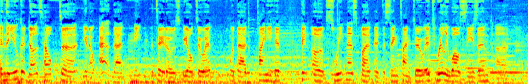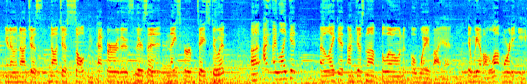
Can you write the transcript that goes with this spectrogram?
And the yuca does help to, you know, add that meat and potatoes feel to it with that tiny hit hint of sweetness, but at the same time too, it's really well seasoned. Uh, you know, not just not just salt and pepper. There's there's a nice herb taste to it. Uh, I, I like it. I like it. I'm just not blown away by it. And we have a lot more to eat.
